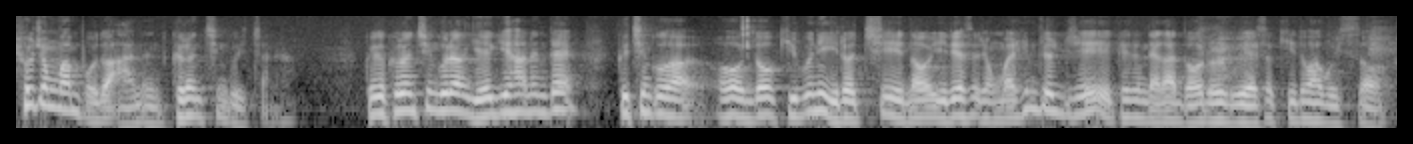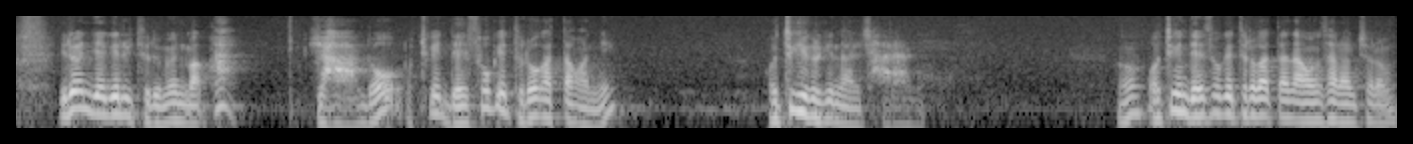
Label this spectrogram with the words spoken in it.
표정만 보도 아는 그런 친구 있잖아요. 그래서 그런 친구랑 얘기하는데 그 친구가 어, 너 기분이 이렇지, 너 이래서 정말 힘들지. 그래서 내가 너를 위해서 기도하고 있어. 이런 얘기를 들으면 막, 야, 너 어떻게 내 속에 들어갔다 왔니? 어떻게 그렇게 나를 잘하니? 어? 어떻게 내 속에 들어갔다 나온 사람처럼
